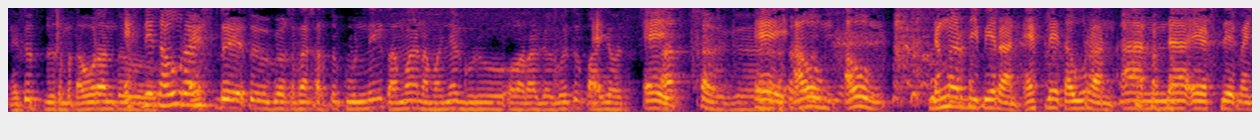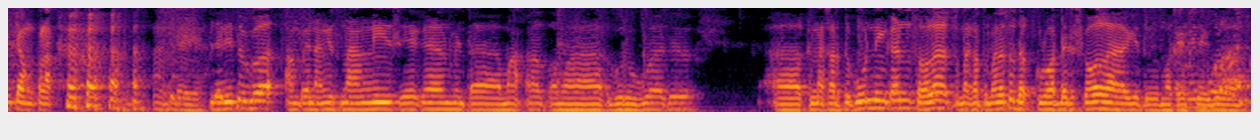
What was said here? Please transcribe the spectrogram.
Nah itu udah sempet tawuran tuh. SD tawuran? SD tuh gua kena kartu kuning sama namanya guru olahraga gue tuh Payos. Eh, eh. Astaga. Hei, Aung, Aung, dengar nih Piran, SD tawuran, Anda SD main congklak. Anda ya. Jadi tuh gua sampai nangis-nangis ya kan minta maaf sama guru gua tuh. Eh, kena kartu kuning kan soalnya kena kartu merah tuh udah keluar dari sekolah gitu mas SD gua.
